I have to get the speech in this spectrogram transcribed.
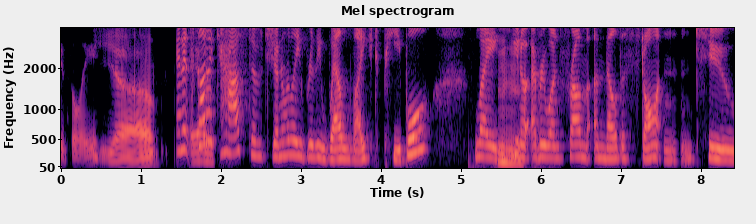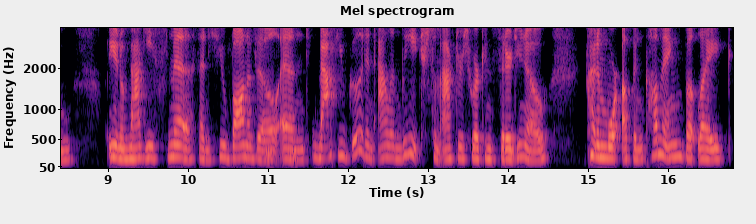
easily. yeah. And it's got a cast of generally really well liked people. Like, Mhm. you know, everyone from Imelda Staunton to, you know, Maggie Smith and Hugh Bonneville and Matthew Goode and Allen Leech, some actors who are considered, you know, kind of more up and coming, but like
